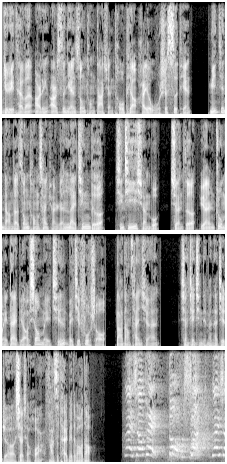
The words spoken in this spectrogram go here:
距离台湾二零二四年总统大选投票还有五十四天，民进党的总统参选人赖清德星期一宣布。选择原驻美代表肖美琴为其副手搭档参选。详情，请听本台记者夏小华发自台北的报道。赖萧配动算，赖萧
